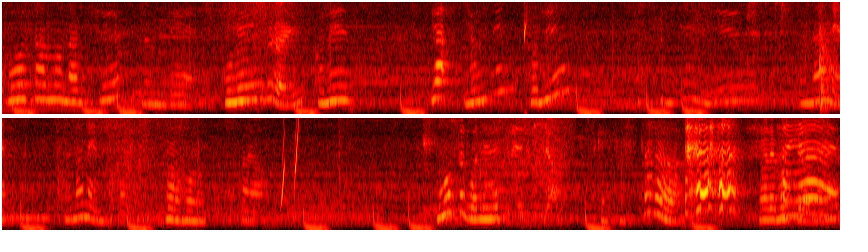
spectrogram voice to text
高3の夏なんで5年ぐらい？5年いや4年？5年？2017年7年とかですはいはいだから。もうすぐ5年ですねじゃあ確かにそしたら慣れますよね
